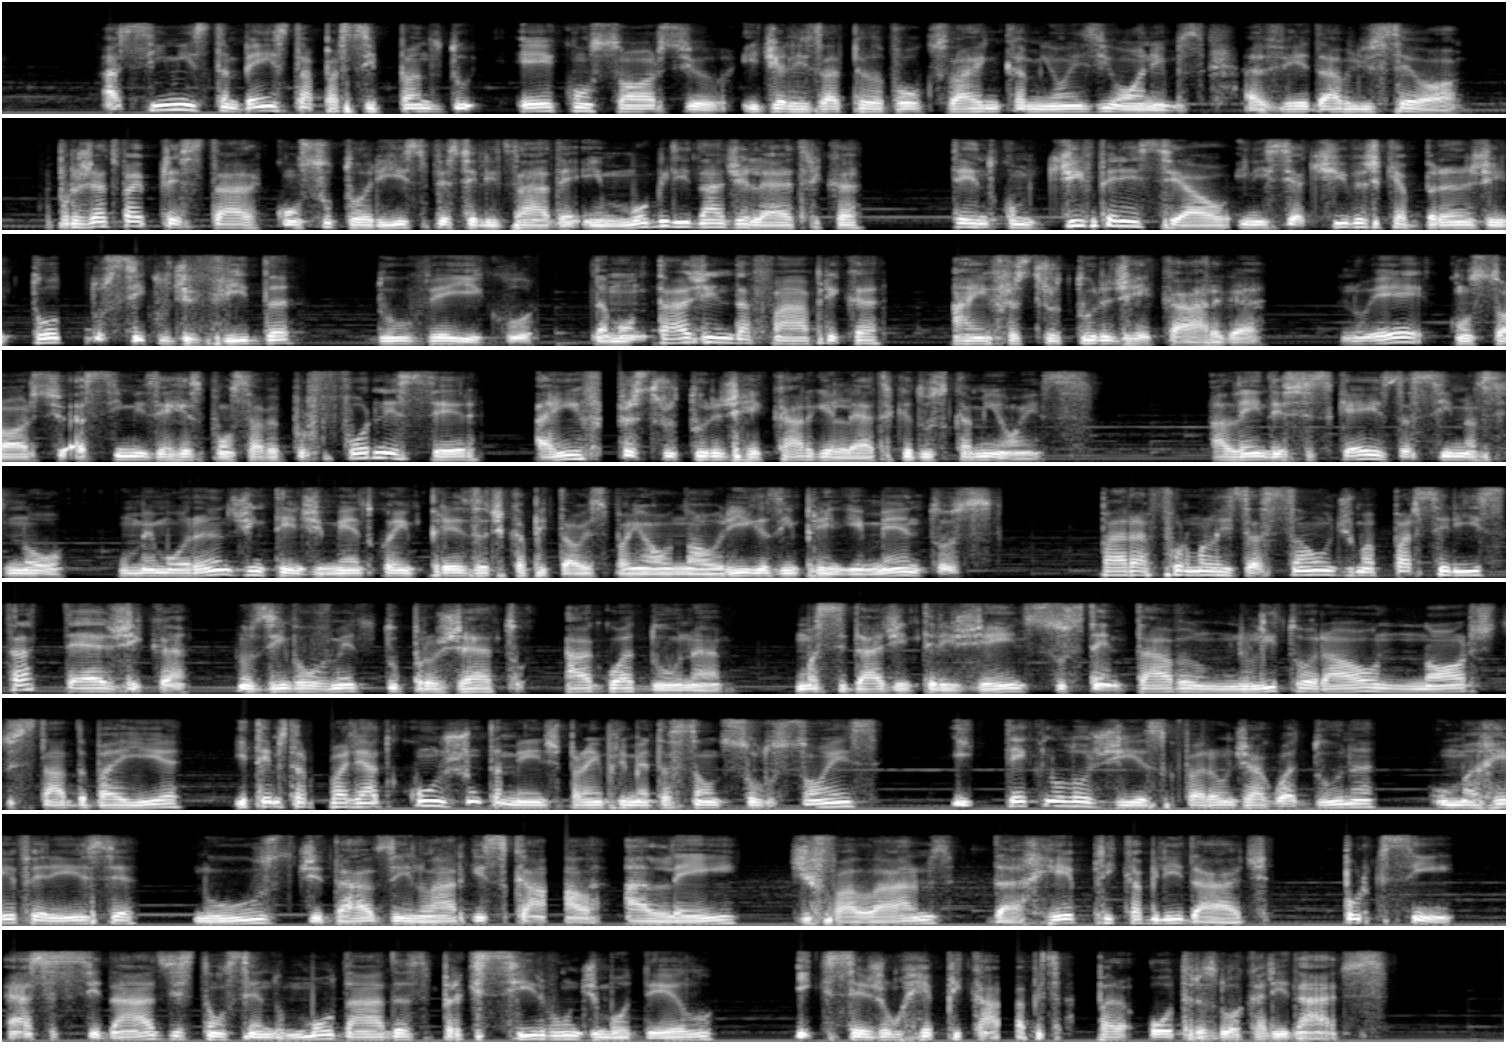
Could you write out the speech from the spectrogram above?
A Siemens também está participando do E-consórcio, idealizado pela Volkswagen Caminhões e Ônibus, a VWCO. O projeto vai prestar consultoria especializada em mobilidade elétrica, tendo como diferencial iniciativas que abrangem todo o ciclo de vida do veículo, da montagem da fábrica à infraestrutura de recarga. No E-consórcio, a Siemens é responsável por fornecer a infraestrutura de recarga elétrica dos caminhões. Além desses cases, a Siemens assinou um memorando de entendimento com a empresa de capital espanhol Naurigas Empreendimentos para a formalização de uma parceria estratégica no desenvolvimento do projeto Água Duna, uma cidade inteligente, sustentável no litoral norte do estado da Bahia, e temos trabalhado conjuntamente para a implementação de soluções e tecnologias que farão de Água Duna uma referência no uso de dados em larga escala, além de falarmos da replicabilidade. Porque sim, essas cidades estão sendo moldadas para que sirvam de modelo e que sejam replicáveis para outras localidades.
